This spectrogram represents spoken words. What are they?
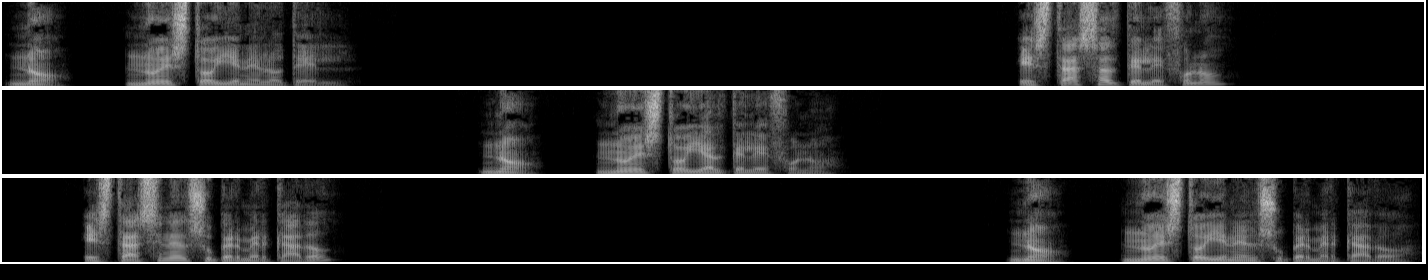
No, no estoy en el hotel. ¿Estás al teléfono? No, no estoy al teléfono. ¿Estás en el supermercado? No, no estoy en el supermercado.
